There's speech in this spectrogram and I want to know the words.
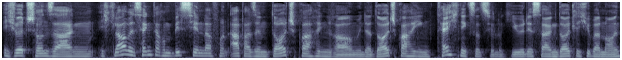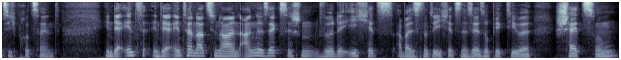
Ich würde schon sagen, ich glaube, es hängt auch ein bisschen davon ab. Also im deutschsprachigen Raum, in der deutschsprachigen Techniksoziologie würde ich sagen, deutlich über 90 Prozent. In der, in der internationalen angelsächsischen würde ich jetzt, aber es ist natürlich jetzt eine sehr subjektive Schätzung,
